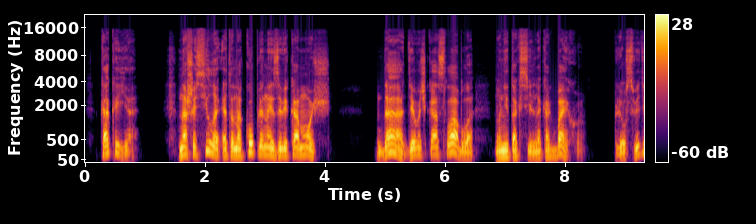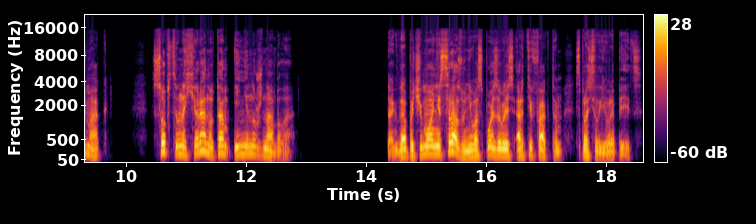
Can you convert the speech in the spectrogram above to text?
— «как и я. Наша сила — это накопленная за века мощь. Да, девочка ослабла, но не так сильно, как Байху. Плюс ведьмак. Собственно, Хирану там и не нужна была. «Тогда почему они сразу не воспользовались артефактом?» — спросил европеец.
